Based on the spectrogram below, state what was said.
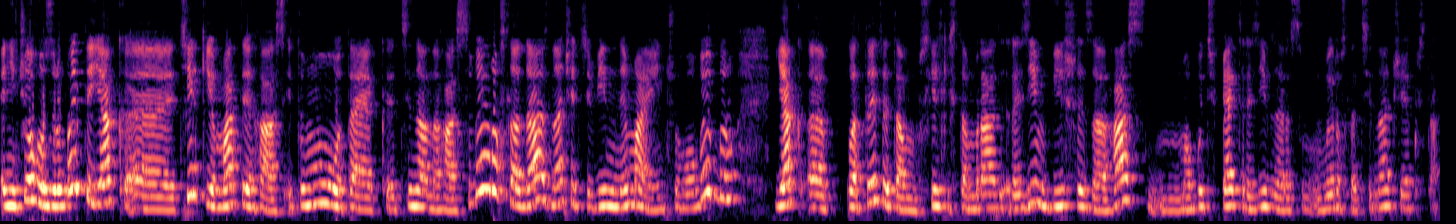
нічого зробити, як е, тільки мати газ. І тому, так як ціна на газ виросла, да, значить він не має іншого вибору, як е, платити там скільки там разів більше за газ, мабуть, в 5 разів зараз виросла ціна чи якось так.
